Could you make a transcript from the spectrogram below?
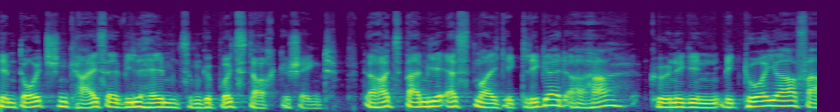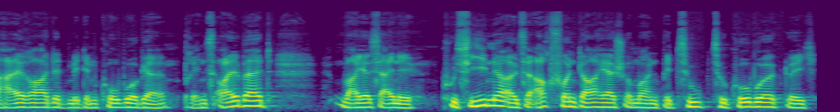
dem deutschen Kaiser Wilhelm zum Geburtstag geschenkt. Da hat es bei mir erstmal geklickert, aha, Königin Victoria, verheiratet mit dem Coburger Prinz Albert, war ja seine Cousine, also auch von daher schon mal ein Bezug zu Coburg durch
